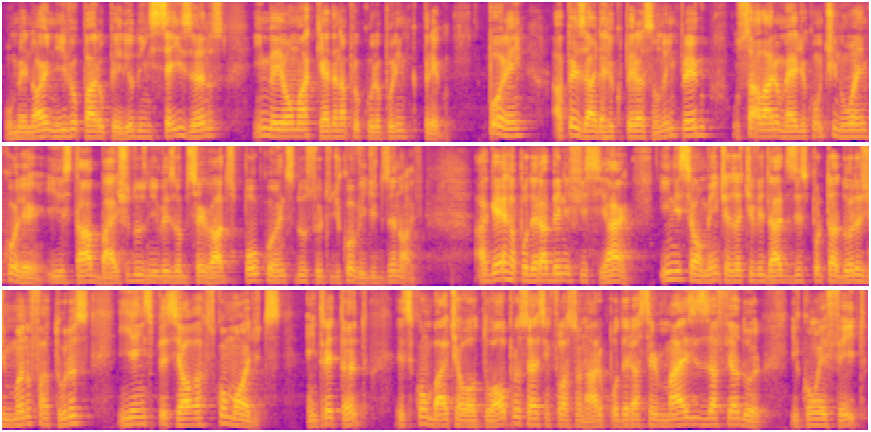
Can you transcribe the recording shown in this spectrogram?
o menor nível para o período em seis anos, em meio a uma queda na procura por emprego. Porém, apesar da recuperação do emprego, o salário médio continua a encolher e está abaixo dos níveis observados pouco antes do surto de Covid-19. A guerra poderá beneficiar inicialmente as atividades exportadoras de manufaturas e, em especial, as commodities, Entretanto, esse combate ao atual processo inflacionário poderá ser mais desafiador e, com efeito,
